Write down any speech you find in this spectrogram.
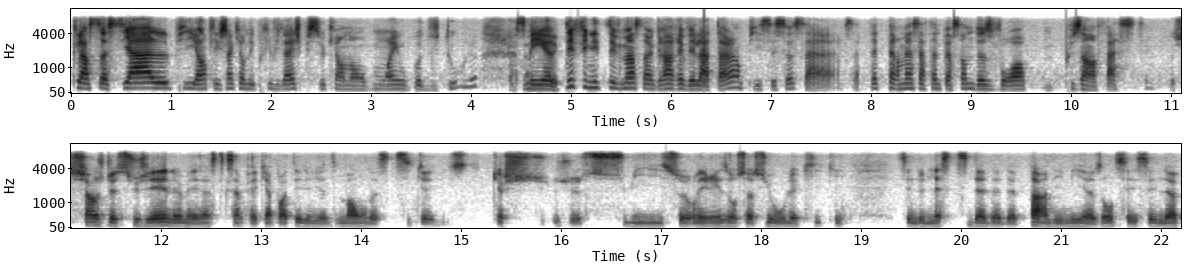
classes sociales, puis entre les gens qui ont des privilèges, puis ceux qui en ont moins ou pas du tout. Là. Ah, mais euh, définitivement, c'est un grand révélateur, puis c'est ça, ça, ça peut-être permet à certaines personnes de se voir plus en face. Je change de sujet, là, mais ça me fait capoter. Il y a du monde que, que je, je, suis sur les réseaux sociaux là, qui, qui c'est le, de, de, pandémie, eux autres, c'est le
